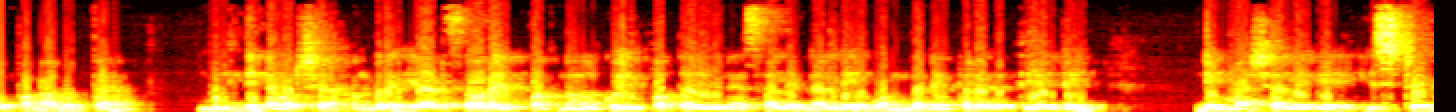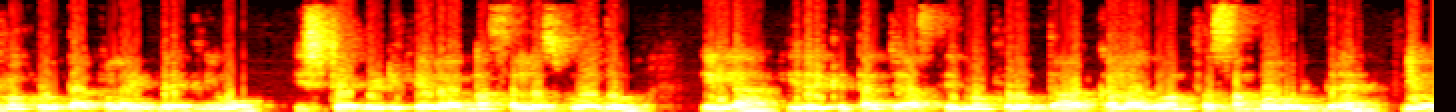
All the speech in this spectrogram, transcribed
ಓಪನ್ ಆಗುತ್ತೆ. ಮುಂದಿನ ವರ್ಷ, ಅಂದ್ರೆ ಎರಡ್ ಸಾವಿರ ಇಪ್ಪತ್ನಾಲ್ಕು, ಇಪ್ಪತ್ತೈದನೇ ಸಾಲಿನಲ್ಲಿ ಒಂದನೇ ತರಗತಿಯಲ್ಲಿ ನಿಮ್ಮ ಶಾಲೆಗೆ ಇಷ್ಟೇ ಮಕ್ಕಳು ದಾಖಲಾಗಿದ್ರೆ ನೀವು ಇಷ್ಟೇ ಬೇಡಿಕೆಗಳನ್ನ ಸಲ್ಲಿಸಬಹುದು ಇಲ್ಲ, ಇದಕ್ಕಿಂತ ಜಾಸ್ತಿ ಮಕ್ಕಳು ದಾಖಲಾಗುವಂತ ಸಂಭವವಿದ್ರೆ ನೀವು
